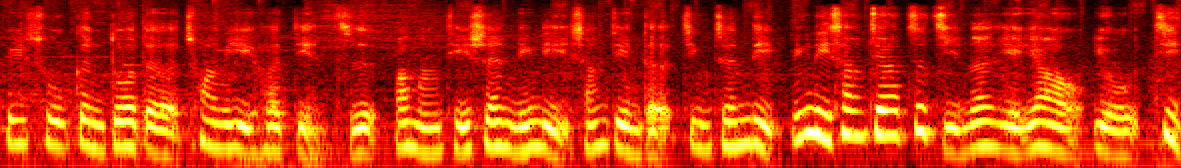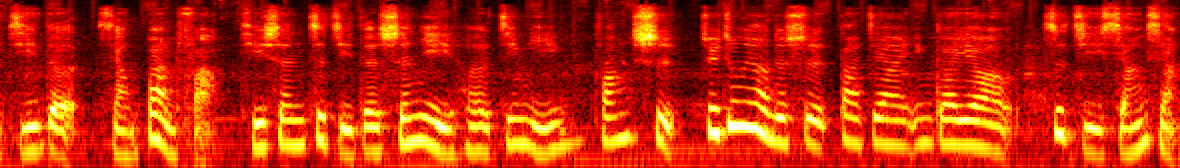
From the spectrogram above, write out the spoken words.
推推出更多的创意和点子，帮忙提升邻里商店的竞争力。邻里商家自己呢，也要有积极的想办法提升自己的生意和经营方式。最重要的是，大家应该要自己想想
